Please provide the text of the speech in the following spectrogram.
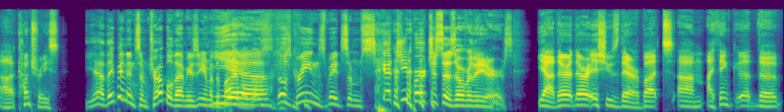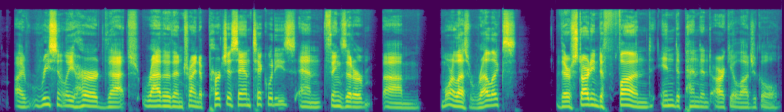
uh, countries. Yeah, they've been in some trouble. That Museum of the yeah. Bible. Those, those Greens made some sketchy purchases over the years. Yeah, there there are issues there, but um, I think uh, the I recently heard that rather than trying to purchase antiquities and things that are um, more or less relics, they're starting to fund independent archaeological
